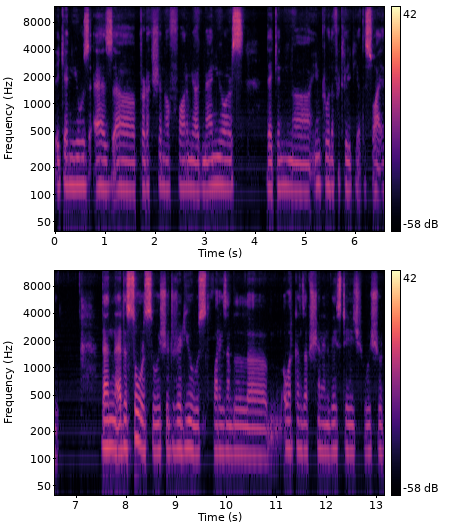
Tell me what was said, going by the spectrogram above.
They can use as production of farmyard manures. They can improve the fertility of the soil then at the source we should reduce. For example uh, overconsumption and wastage we should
